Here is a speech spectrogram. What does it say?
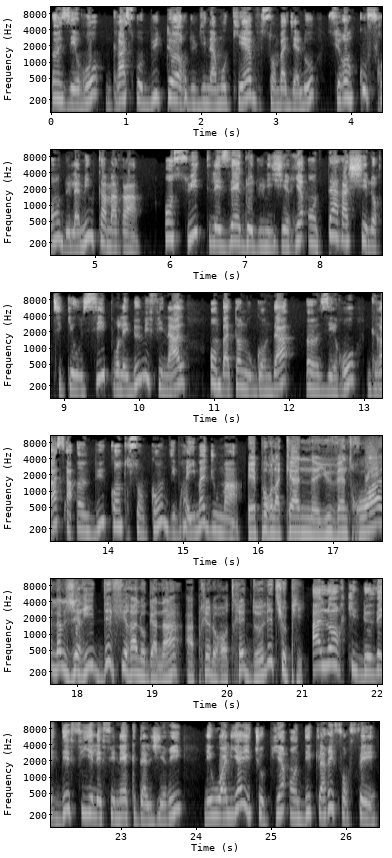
1-0 grâce au buteur du Dynamo Kiev, Somba Diallo, sur un coup franc de Lamine Camara. Ensuite, les Aigles du Nigeria ont arraché leur ticket aussi pour les demi-finales en battant l'Ouganda 1-0 grâce à un but contre son camp d'Ibrahima Djouma. Et pour la Cannes U23, l'Algérie défiera le Ghana après le retrait de l'Éthiopie. Alors qu'ils devaient défier les Fennecs d'Algérie, les Walia éthiopiens ont déclaré forfait.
